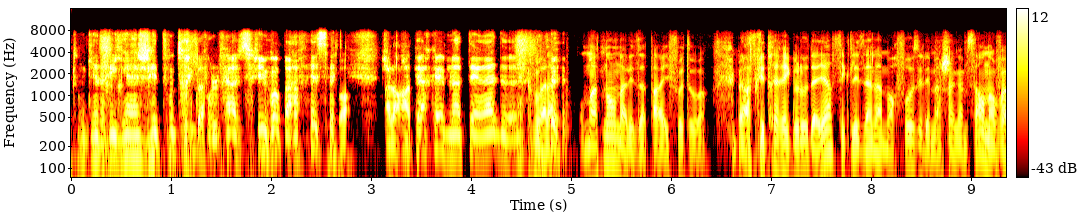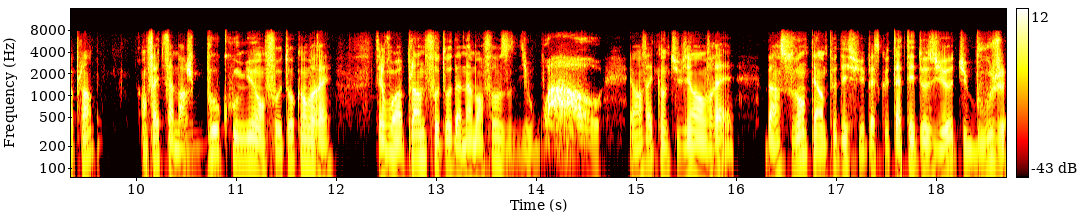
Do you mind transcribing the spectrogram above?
ton quadrillage et ton truc pour le faire absolument parfait. Bon, tu alors, perds quand même l'intérêt de. voilà. Bon, maintenant, on a les appareils photo. Hein. Alors, ce qui est très rigolo d'ailleurs, c'est que les anamorphoses et les machins comme ça, on en voit plein. En fait, ça marche beaucoup mieux en photo qu'en vrai. On voit plein de photos d'anamorphoses, on se dit waouh Et en fait, quand tu viens en vrai, ben souvent tu es un peu déçu parce que tu as tes deux yeux, tu bouges,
